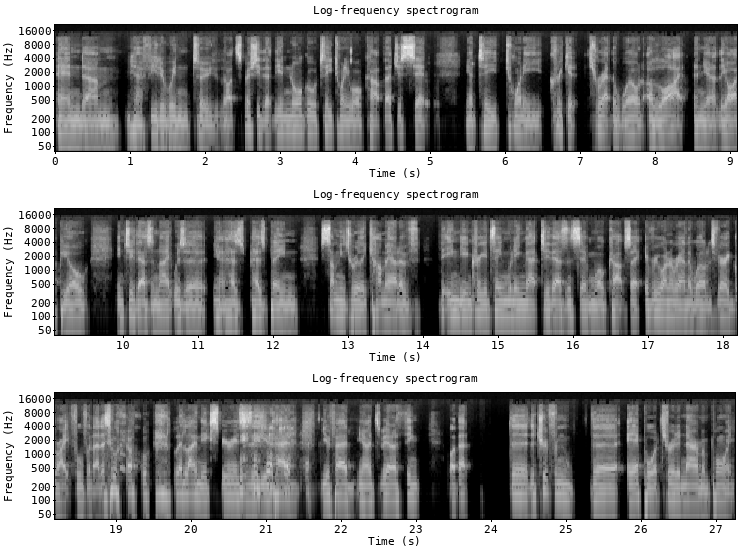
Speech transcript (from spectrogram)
And um, yeah, for you to win too, like especially the, the inaugural T20 World Cup, that just set you know T20 cricket throughout the world alight. And you know the IPL in 2008 was a you know has has been something that's really come out of the Indian cricket team winning that 2007 World Cup. So everyone around the world is very grateful for that as well. Let alone the experiences that you've had. you've had, you know, to be able to think like that. The the trip from the airport through to Nariman Point.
